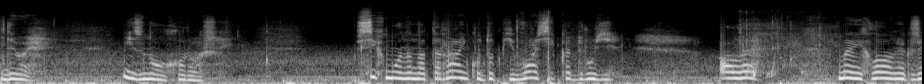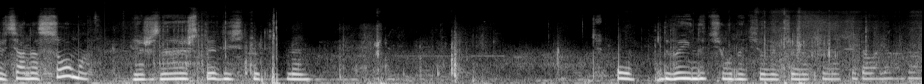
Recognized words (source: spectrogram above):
Диви. І знову хороший. Всіх можна на тараньку до півасіка, друзі. Але ми їх ловимо як живця на сома. Я ж знаю, що десь тут, блін. О, диви на цю, на цю, на цю, на цю, на цю. Давай, давай, давай.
